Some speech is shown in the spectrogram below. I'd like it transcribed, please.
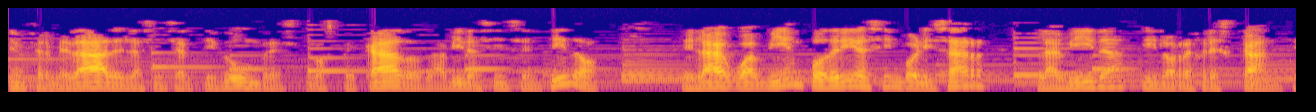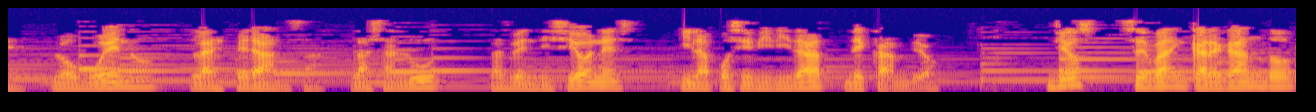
enfermedades, las incertidumbres, los pecados, la vida sin sentido, el agua bien podría simbolizar la vida y lo refrescante, lo bueno, la esperanza, la salud, las bendiciones y la posibilidad de cambio. Dios se va encargando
